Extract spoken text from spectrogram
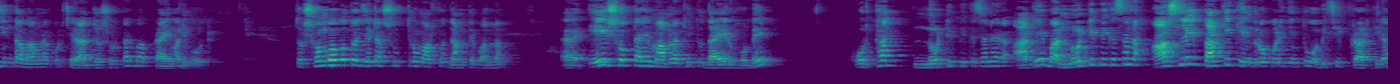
চিন্তা ভাবনা করছে রাজ্য সরকার বা প্রাইমারি বোর্ড। তো সম্ভবত যেটা সূত্র মারফত জানতে পারলাম এই সপ্তাহে মামলা কিন্তু দায়ের হবে। অর্থাৎ নোটিফিকেশনের আগে বা নোটিফিকেশন আসলেই তাকে কেন্দ্র করে কিন্তু ওবিসি প্রার্থীরা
